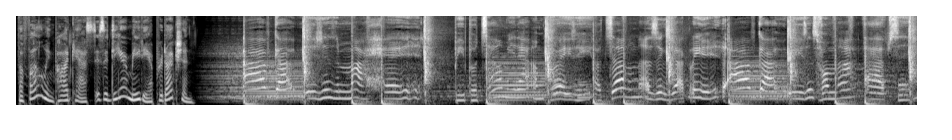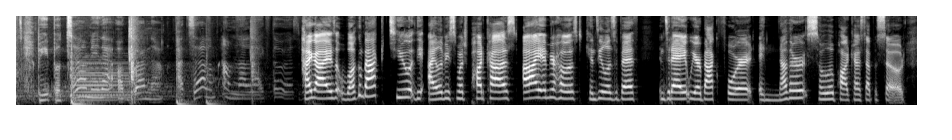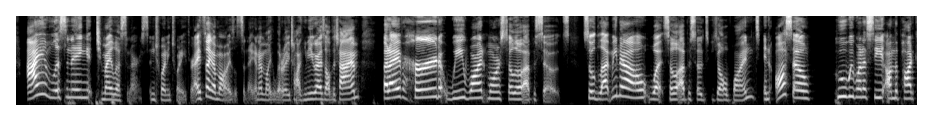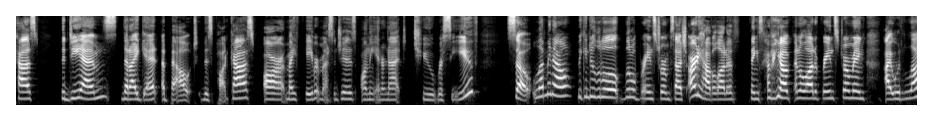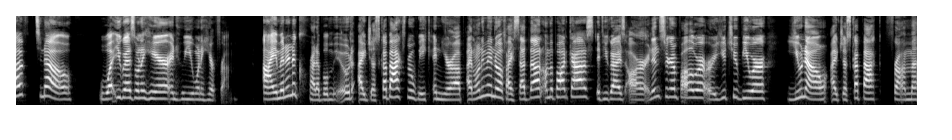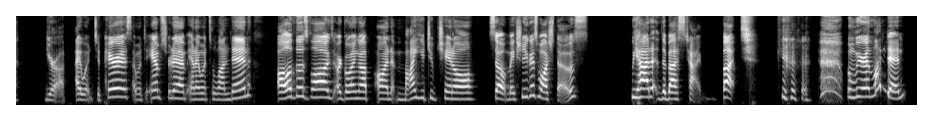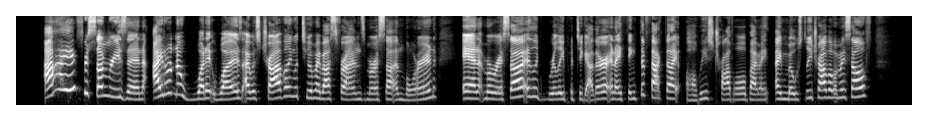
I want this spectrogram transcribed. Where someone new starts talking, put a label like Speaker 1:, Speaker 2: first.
Speaker 1: The following podcast is a Dear Media production.
Speaker 2: I've got visions in my head. People tell me that I'm crazy. I tell them that's exactly it. I've got reasons for my absence. People tell me that I'll burn out. I tell them I'm not like the rest.
Speaker 3: Hi, guys. Welcome back to the I Love You So Much podcast. I am your host, Kenzie Elizabeth, and today we are back for another solo podcast episode. I am listening to my listeners in 2023. I feel like I'm always listening and I'm like literally talking to you guys all the time, but I have heard we want more solo episodes. So let me know what solo episodes y'all want and also who we want to see on the podcast. The DMs that I get about this podcast are my favorite messages on the internet to receive. So let me know. We can do a little little brainstorm sesh. I already have a lot of things coming up and a lot of brainstorming. I would love to know what you guys want to hear and who you want to hear from. I am in an incredible mood. I just got back from a week in Europe. I don't even know if I said that on the podcast. If you guys are an Instagram follower or a YouTube viewer, you know I just got back from Europe. I went to Paris, I went to Amsterdam, and I went to London. All of those vlogs are going up on my YouTube channel. So make sure you guys watch those. We had the best time. But when we were in London, I, for some reason, I don't know what it was. I was traveling with two of my best friends, Marissa and Lauren. And Marissa is like really put together. And I think the fact that I always travel by my, I mostly travel by myself,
